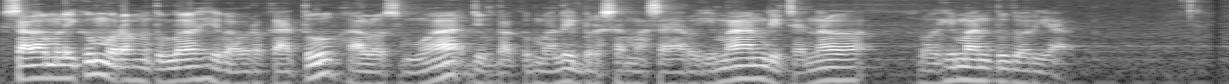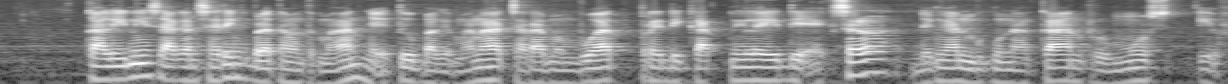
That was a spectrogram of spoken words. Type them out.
Assalamualaikum warahmatullahi wabarakatuh. Halo semua, jumpa kembali bersama saya Rohiman di channel Rohiman Tutorial. Kali ini saya akan sharing kepada teman-teman yaitu bagaimana cara membuat predikat nilai di Excel dengan menggunakan rumus if.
